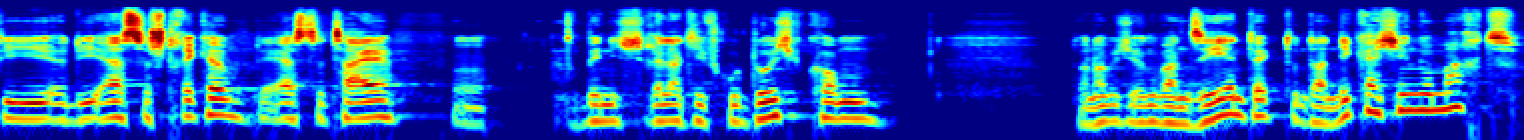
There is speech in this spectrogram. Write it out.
die, die erste Strecke, der erste Teil. Hm. Bin ich relativ gut durchgekommen. Dann habe ich irgendwann See entdeckt und dann Nickerchen gemacht.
